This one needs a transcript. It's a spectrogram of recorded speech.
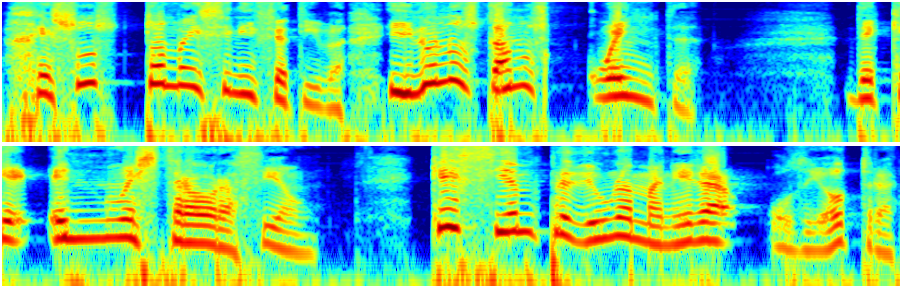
Jesús toma esa iniciativa y no nos damos cuenta de que en nuestra oración, que siempre de una manera o de otra,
